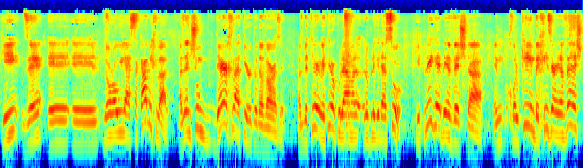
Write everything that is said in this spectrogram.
כי זה אה, אה, לא ראוי להעסקה בכלל, אז אין שום דרך להתיר את הדבר הזה. אז בתיר- בתירא כולי עלמא לא פליגי דאסור, כי פליגי ביבשתא, הם חולקים בחיזר יבש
